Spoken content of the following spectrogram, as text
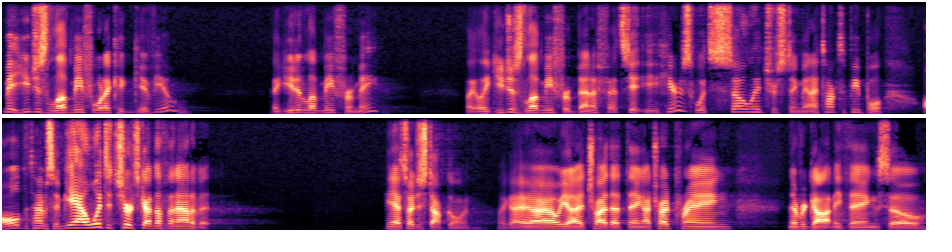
Man, you just love me for what I could give you? Like, you didn't love me for me? Like, like you just love me for benefits? Here's what's so interesting, man. I talk to people all the time saying, Yeah, I went to church, got nothing out of it. Yeah, so I just stopped going. Like, I, oh, yeah, I tried that thing. I tried praying, never got anything, so.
